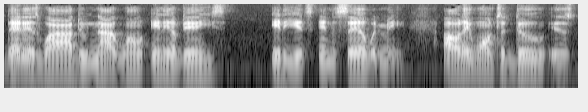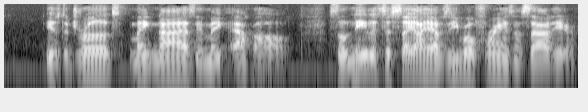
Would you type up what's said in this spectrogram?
That is why I do not want any of these idiots in the cell with me. All they want to do is is the drugs, make knives, and make alcohol. So needless to say, I have zero friends inside here.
